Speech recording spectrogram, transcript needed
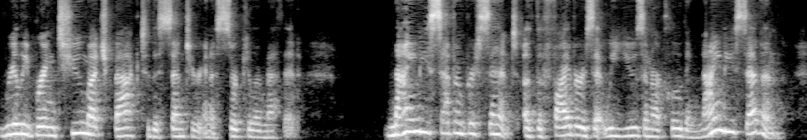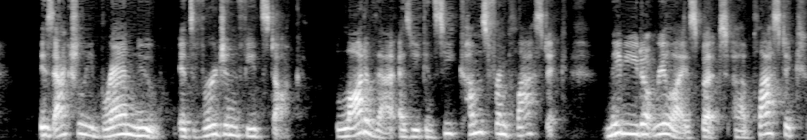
really bring too much back to the center in a circular method. 97% of the fibers that we use in our clothing, 97 is actually brand new. It's virgin feedstock. A lot of that, as you can see, comes from plastic. Maybe you don't realize, but uh, plastic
